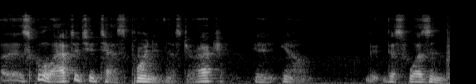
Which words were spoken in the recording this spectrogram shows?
uh, school aptitude tests pointed in this direction. It, you know, this wasn't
